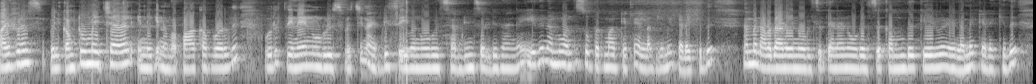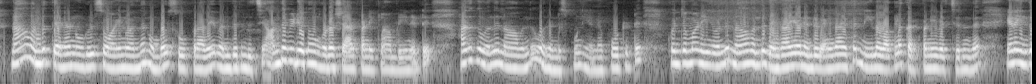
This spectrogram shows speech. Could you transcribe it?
Hi friends welcome to my channel இன்றைக்கி நம்ம பார்க்க போகிறது ஒரு திணை நூடுல்ஸ் வச்சு நான் எப்படி செய்வேன் நூடுல்ஸ் அப்படின்னு சொல்லிட்டு தாங்க இது நம்ம வந்து சூப்பர் மார்க்கெட்டில் எல்லாத்துலேயுமே கிடைக்குது. நம்ம நவதானிய நூடுல்ஸ் தெனை நூடுல்ஸு கம்பு கேழ்வு எல்லாமே கிடைக்குது. நான் வந்து தெனை நூடுல்ஸ் வாங்கி வந்தால் ரொம்ப சூப்பராகவே வந்துருந்துச்சு. அந்த வீடியோ தான் உங்களோட ஷேர் பண்ணிக்கலாம் அப்படின்னுட்டு. அதுக்கு வந்து நான் வந்து ஒரு ரெண்டு ஸ்பூன் எண்ணெய் போட்டுட்டு கொஞ்சமாக நீங்கள் வந்து நான் வந்து வெங்காயம் ரெண்டு வெங்காயத்தை நீல வாக்கில் கட் பண்ணி வச்சுருந்தேன். ஏன்னா இந்த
